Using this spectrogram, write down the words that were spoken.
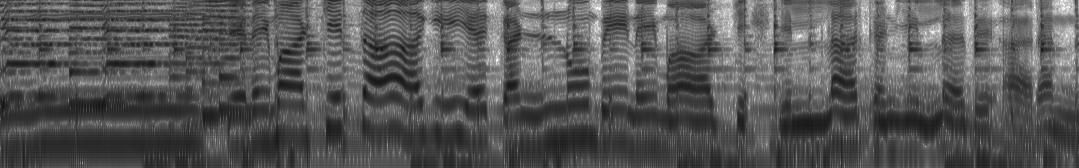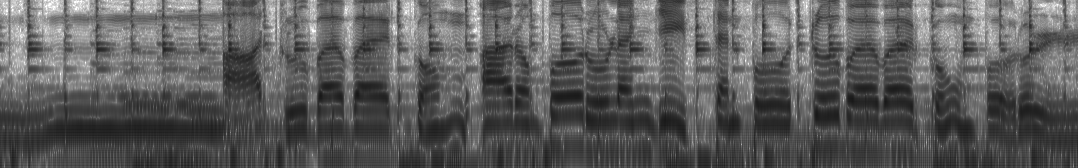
எனை மாட்சி தாகிய கண்ணும் வினை மாட்சி எல்லார் கண் இல்லது அரண். ஆற்றுபவர்க்கும் அறம் பொருளஞ்சித்தன் போற்றுபவர்க்கும் பொருள்.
